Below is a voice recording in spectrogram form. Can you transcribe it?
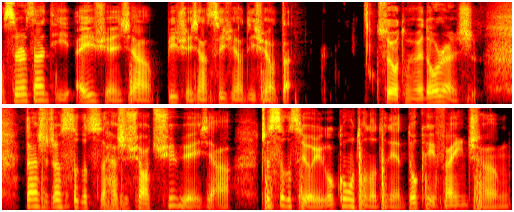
四十三题，A 选项、B 选项、C 选项、D 选项的所有同学都认识，但是这四个词还是需要区别一下啊。这四个词有一个共同的特点，都可以翻译成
